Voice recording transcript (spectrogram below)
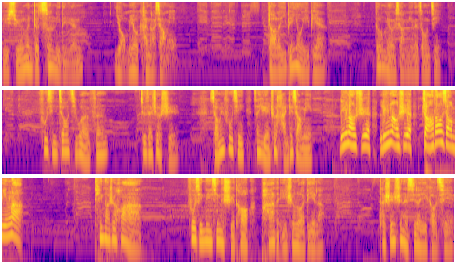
与询问着村里的人有没有看到小明。找了一遍又一遍，都没有小明的踪迹。父亲焦急万分。就在这时，小明父亲在远处喊着：“小明，林老师，林老师，找到小明了！”听到这话，父亲内心的石头啪的一声落地了。他深深的吸了一口气。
